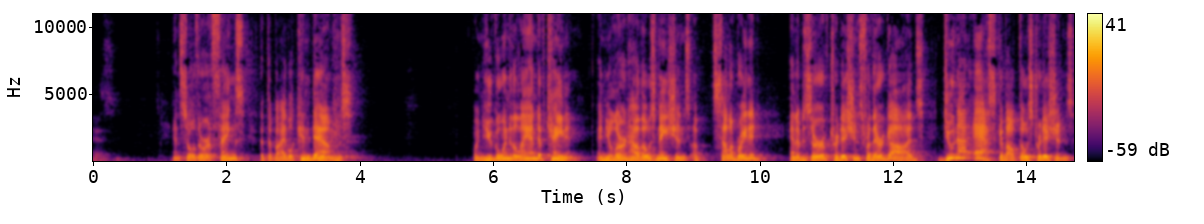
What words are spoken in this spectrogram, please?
Yes. And so there are things that the Bible condemns when you go into the land of Canaan and you learn how those nations celebrated and observed traditions for their gods. Do not ask about those traditions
